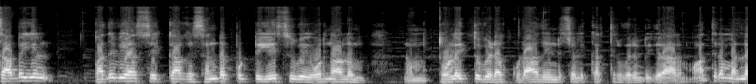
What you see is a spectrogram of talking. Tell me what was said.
சபையில் பதவி ஆசைக்காக சண்டைப்பட்டு இயேசுவை ஒரு நாளும் நாம் தொலைத்து விடக்கூடாது என்று சொல்லி கர்த்தர் விரும்புகிறார். மாத்திரமல்ல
